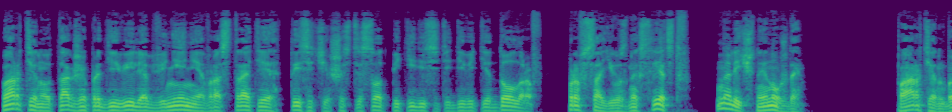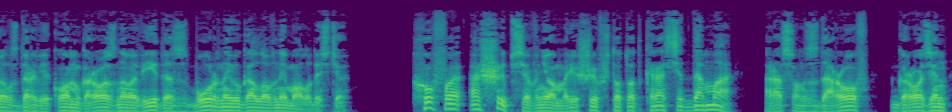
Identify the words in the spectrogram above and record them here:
Партину также предъявили обвинение в растрате 1659 долларов профсоюзных средств на личные нужды. Партин был здоровяком грозного вида с бурной уголовной молодостью. Хофа ошибся в нем, решив, что тот красит дома, а раз он здоров, грозен,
